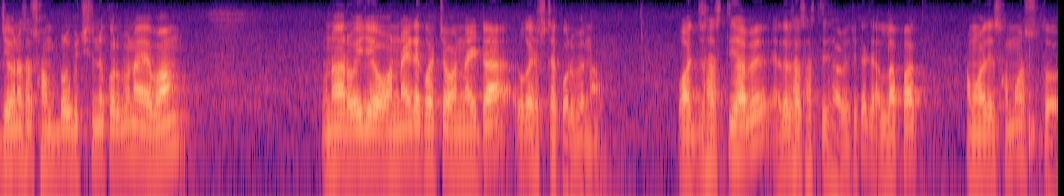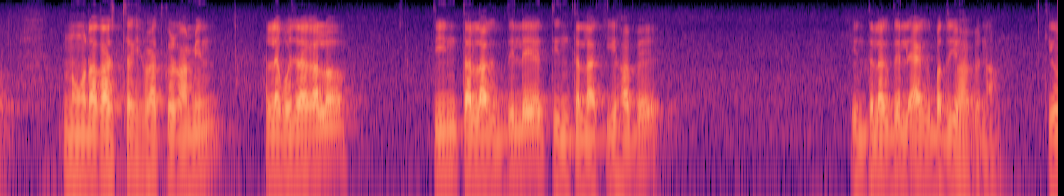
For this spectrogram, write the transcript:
যে ওনার সাথে সম্পর্ক বিচ্ছিন্ন করবে না এবং ওনার ওই যে অন্যায়টা করছে অন্যায়টা রোকার চেষ্টা করবে না অর্য শাস্তি হবে এদের শাস্তি হবে ঠিক আছে আল্লাহ পাক আমাদের সমস্ত নোংরা কাজ থেকে হেফাজত করেন আমিন তাহলে বোঝা গেল তিন তালাক দিলে তিন তালাকই হবে তিন তালাক দিলে এক বা দুই হবে না কেউ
